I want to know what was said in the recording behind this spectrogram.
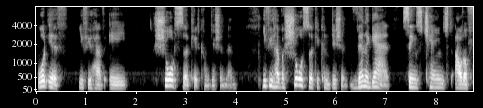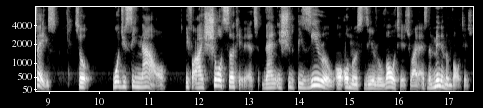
What if, if you have a short circuit condition then? If you have a short circuit condition, then again, things changed out of phase. So what you see now if I short circuit it, then it should be zero or almost zero voltage, right, as the minimum voltage.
